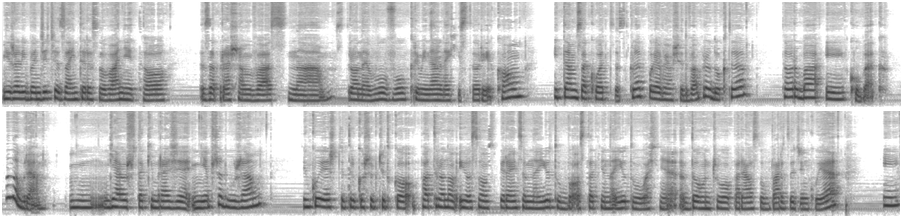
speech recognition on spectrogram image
Jeżeli będziecie zainteresowani, to zapraszam Was na stronę www.kryminalnehistorie.com i tam w zakładce sklep pojawią się dwa produkty, torba i kubek. No dobra, mm, ja już w takim razie nie przedłużam. Dziękuję jeszcze tylko szybciutko patronom i osobom wspierającym na YouTube, bo ostatnio na YouTube właśnie dołączyło parę osób. Bardzo dziękuję. I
